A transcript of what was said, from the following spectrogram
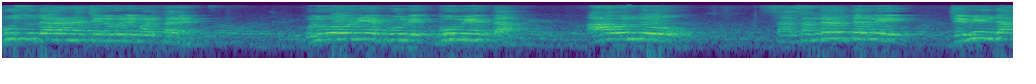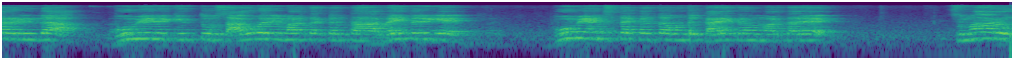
ಭೂ ಸುಧಾರಣಾ ಚಳವಳಿ ಮಾಡ್ತಾರೆ. ಉಳುವವನೇ ಭೂಮಿ ಭೂಮಿ ಅಂತ. ಆ ಒಂದು ಸಂದರ್ಭದಲ್ಲಿ ಜಮೀನ್ದಾರರಿಂದ ಭೂಮಿಯನ್ನು ಕಿತ್ತು ಸಾಗುವಳಿ ಮಾಡ್ತಕ್ಕಂತಹ ರೈತರಿಗೆ ಭೂಮಿ ಹಂಚತಕ್ಕಂತ ಒಂದು ಕಾರ್ಯಕ್ರಮ ಮಾಡ್ತಾರೆ. ಸುಮಾರು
